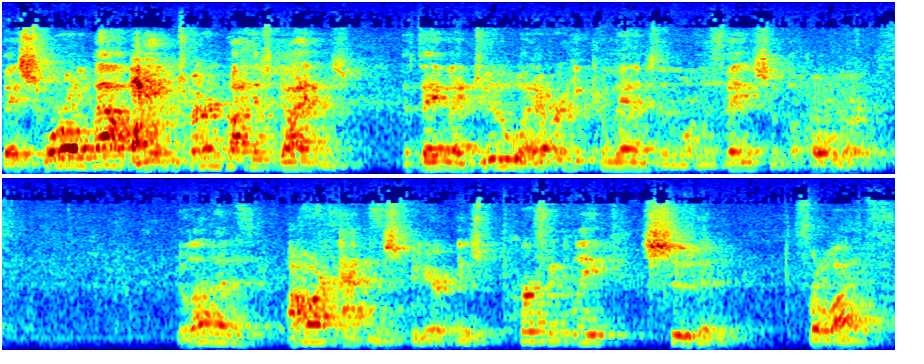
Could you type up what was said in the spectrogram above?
They swirl about, being turned by his guidance, that they may do whatever he commands them on the face of the whole earth. Beloved, our atmosphere is perfectly suited for life.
